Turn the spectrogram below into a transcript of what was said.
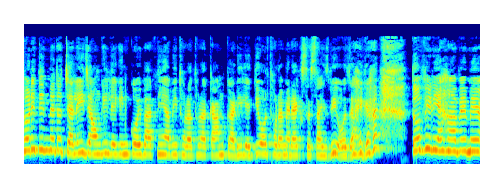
थोड़ी दिन में तो चली ही जाऊँगी, लेकिन कोई बात नहीं, अभी थोड़ा थोड़ा काम कर ही लेती हूँ और थोड़ा मेरा एक्सरसाइज भी हो जाएगा। तो फिर यहाँ पे मैं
